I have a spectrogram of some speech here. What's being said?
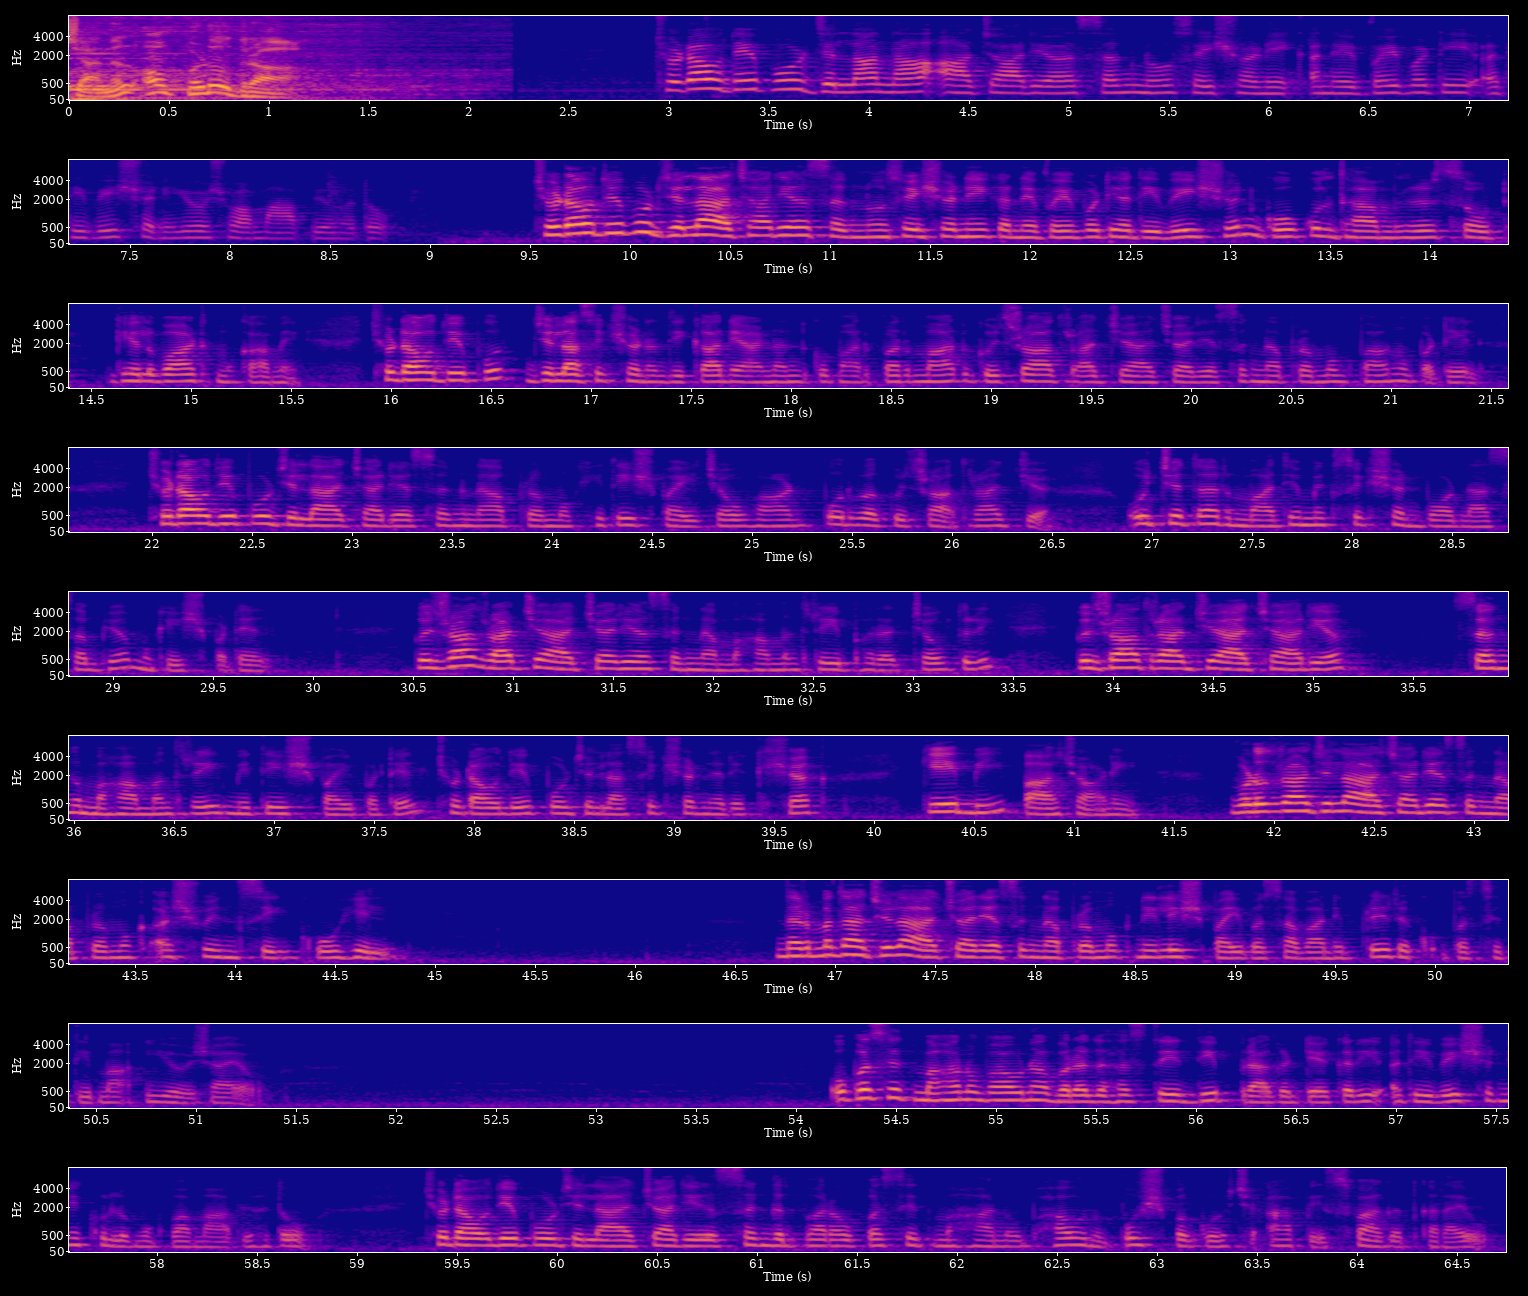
Channel of Vadodara. Chhotaudepur જિલ્લાના આચાર્ય સંઘનું શૈક્ષણિક અને વહીવટી અધિવેશન યોજવામાં આવ્યું હતું. છોટાઉદેપુર જિલ્લા આચાર્ય સંઘનું શૈક્ષણિક અને વહીવટી અધિવેશન ગોકુલધામ રિસોર્ટ ગેલવાટ મુકામે. છોટાઉદેપુર જિલ્લા શિક્ષણ અધિકારી આનંદકુમાર પરમાર ગુજરાત રાજ્ય આચાર્ય સંઘના પ્રમુખ ભાનુ પટેલ છોટાઉદેપુર જિલ્લા આચાર્ય સંઘના પ્રમુખ હિતેશભાઈ ચૌહાણ, પૂર્વ ગુજરાત રાજ્ય ઉચ્ચતર માધ્યમિક શિક્ષણ બોર્ડના સભ્ય મુકેશ પટેલ. ગુજરાત રાજ્ય આચાર્ય સંઘના મહામંત્રી ભરત ચૌધરી, ગુજરાત રાજ્ય આચાર્ય સંઘ મહામંત્રી મિતેશભાઈ પટેલ, છોટાઉદેપુર જિલ્લા શિક્ષણ નિરીક્ષક કે બી પાચાણી વડોદરા જિલ્લા આચાર્ય સંઘના પ્રમુખ અશ્વિનસિંહ ગોહિલ, નર્મદા જિલ્લા આચાર્ય સંઘના પ્રમુખ નિલેશભાઈ વસાવાની પ્રેરક ઉપસ્થિતિમાં યોજાયો. ઉપસ્થિત મહાનુભાવોના વરદ હસ્તે દીપ પ્રાગટ્ય કરી અધિવેશનને ખુલ્લું મૂકવામાં આવ્યું હતું. છોટાઉદેપુર જિલ્લા આચાર્ય સંઘ દ્વારા ઉપસ્થિત મહાનુભાવોનું પુષ્પગુચ્છ આપી સ્વાગત કરાયું.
